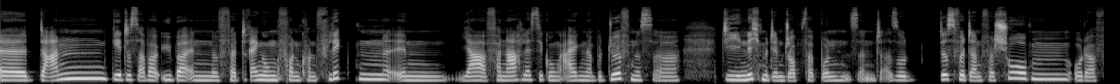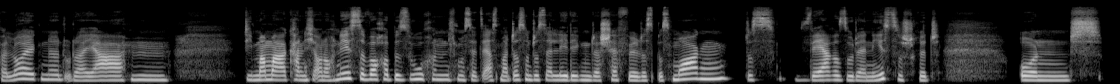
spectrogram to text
äh, dann geht es aber über in eine Verdrängung von Konflikten, in ja Vernachlässigung eigener Bedürfnisse, die nicht mit dem Job verbunden sind. Also das wird dann verschoben oder verleugnet oder ja, hm, die Mama kann ich auch noch nächste Woche besuchen. Ich muss jetzt erstmal das und das erledigen. Der Chef will das bis morgen. Das wäre so der nächste Schritt. Und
